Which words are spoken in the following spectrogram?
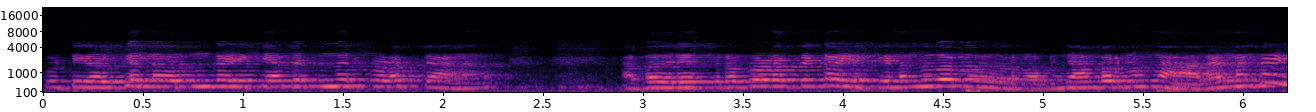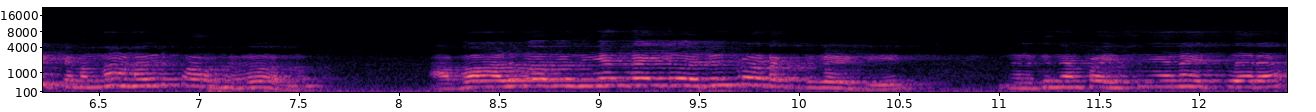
കുട്ടികൾക്ക് എല്ലാവർക്കും കഴിക്കാൻ പറ്റുന്ന ഒരു പ്രൊഡക്റ്റ് ആണ്. അപ്പൊ അവർ എത്ര പ്രൊഡക്റ്റ് കഴിക്കണം എന്ന് പറഞ്ഞു. പറഞ്ഞു അപ്പൊ ഞാൻ പറഞ്ഞു നാലെണ്ണം കഴിക്കണം എന്നാണ് അവർ പറഞ്ഞത് പറഞ്ഞു. അപ്പൊ ആൾ പറഞ്ഞു നീ എന്തായാലും ഒരു പ്രൊഡക്റ്റ് കഴിക്കുക നിനക്ക് ഞാൻ പൈസ ഞാൻ അയച്ചു തരാം.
